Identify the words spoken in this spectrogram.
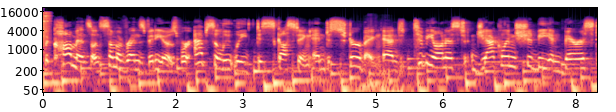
The comments on some of Wren's videos were absolutely disgusting and disturbing. And to be honest, Jacqueline should be embarrassed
